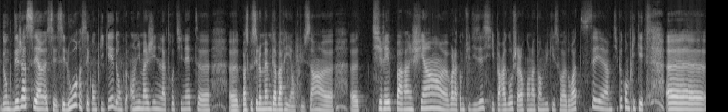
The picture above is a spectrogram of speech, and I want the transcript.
Donc déjà, c'est lourd, c'est compliqué. Donc on imagine la trottinette, euh, euh, parce que c'est le même gabarit en plus, hein, euh, tiré par un chien. euh, voilà, comme tu disais, s'il part à gauche alors qu'on attend de lui qu'il soit à droite, c'est un petit peu compliqué. Euh,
